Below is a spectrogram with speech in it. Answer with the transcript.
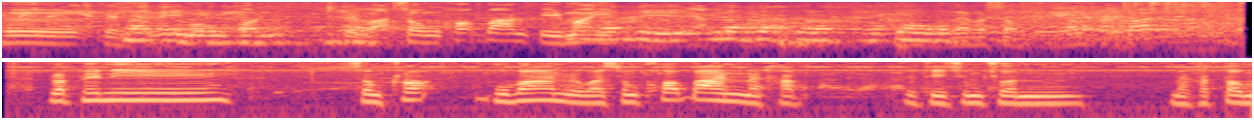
คือเป็นสิริมงคลเป็นว่าทรงเคาะบ้านปีใหม่อะไรผสมเองประเพณีสงเคราะห์หมู่บ้านหรือว่าสงเคราะห์บ้านนะครับอยู่ที่ชุมชนแมกะต้ม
